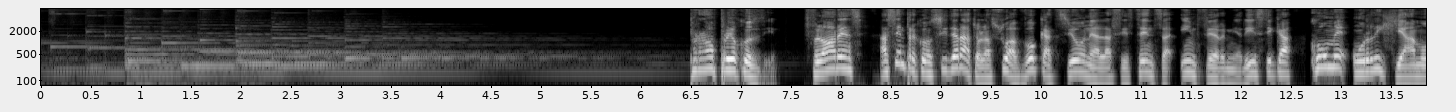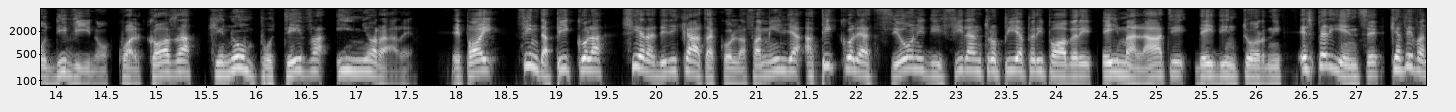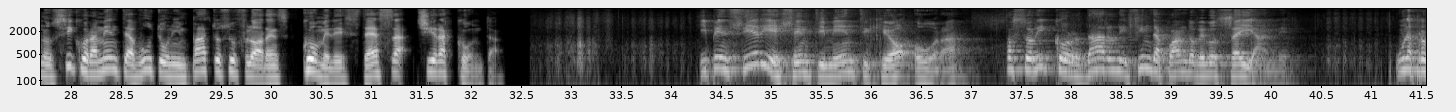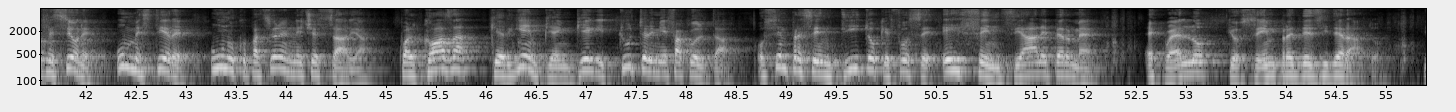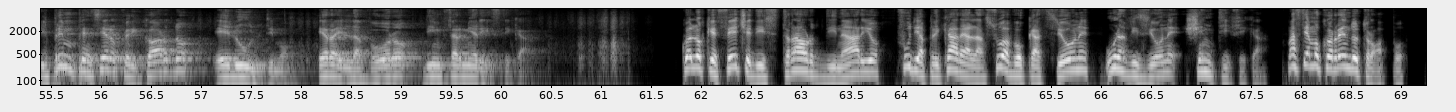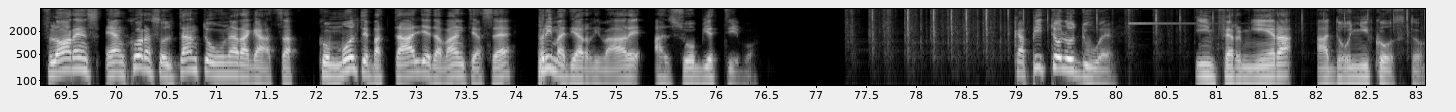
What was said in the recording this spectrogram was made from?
Proprio così. Florence ha sempre considerato la sua vocazione all'assistenza infermieristica come un richiamo divino, qualcosa che non poteva ignorare. E poi Fin da piccola si era dedicata con la famiglia a piccole azioni di filantropia per i poveri e i malati dei dintorni, esperienze che avevano sicuramente avuto un impatto su Florence, come lei stessa ci racconta. I pensieri e i sentimenti che ho ora posso ricordarli fin da quando avevo sei anni. Una professione, un mestiere, un'occupazione necessaria qualcosa che riempia e impieghi tutte le mie facoltà. Ho sempre sentito che fosse essenziale per me. È quello che ho sempre desiderato. Il primo pensiero che ricordo e l'ultimo era il lavoro di infermieristica. Quello che fece di straordinario fu di applicare alla sua vocazione una visione scientifica. Ma stiamo correndo troppo. Florence è ancora soltanto una ragazza, con molte battaglie davanti a sé prima di arrivare al suo obiettivo. Capitolo 2 Infermiera ad ogni costo.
